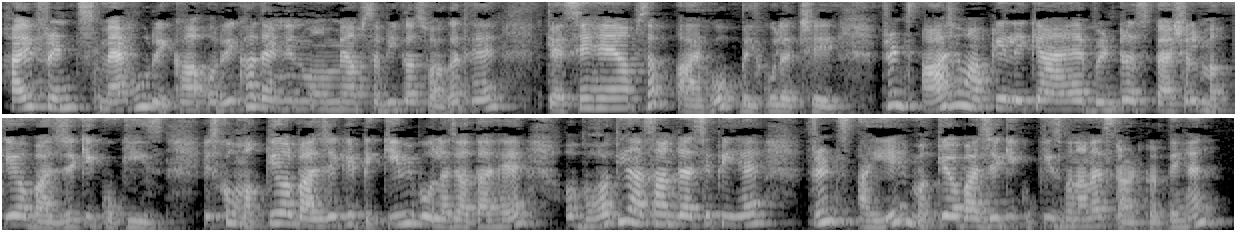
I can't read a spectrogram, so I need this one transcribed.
हाय फ्रेंड्स मैं हूँ रेखा और रेखा द इंडियन मॉम में आप सभी का स्वागत है। कैसे हैं आप सब? आई होप बिल्कुल अच्छे। फ्रेंड्स आज हम आपके लेके आए हैं विंटर स्पेशल मक्के और बाजरे की कुकीज इसको मक्के और बाजरे की टिक्की भी बोला जाता है और बहुत ही आसान रेसिपी है। फ्रेंड्स आइए मक्के और बाजरे की कुकीज बनाना स्टार्ट करते हैं।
